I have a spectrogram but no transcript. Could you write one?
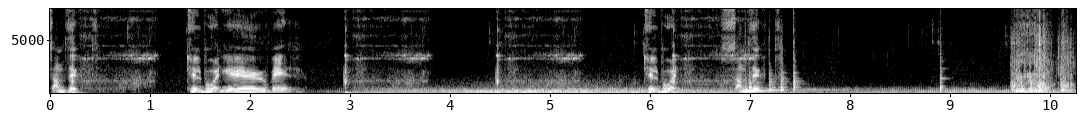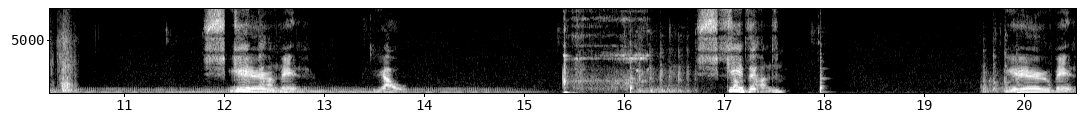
Samþygt? Tilbúin, ég vil. Tilbúin, samþygt? Skipan. Ég vil, já. Skipan. Samþygt? Ég vil.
